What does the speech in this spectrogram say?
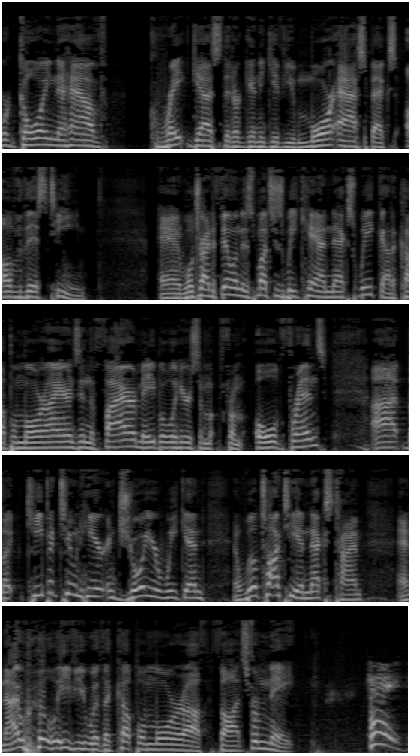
We're going to have great guests that are going to give you more aspects of this team and we'll try to fill in as much as we can next week. Got a couple more irons in the fire. Maybe we'll hear some from old friends. Uh, but keep it tuned here. Enjoy your weekend, and we'll talk to you next time. And I will leave you with a couple more uh, thoughts from Nate. Hey,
